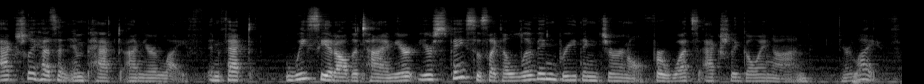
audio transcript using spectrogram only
actually has an impact on your life. In fact, we see it all the time. Your your space is like a living, breathing journal for what's actually going on in your life.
